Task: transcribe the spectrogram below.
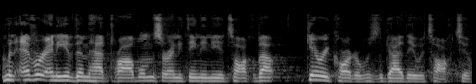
Whenever any of them had problems or anything they needed to talk about, Gary Carter was the guy they would talk to.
